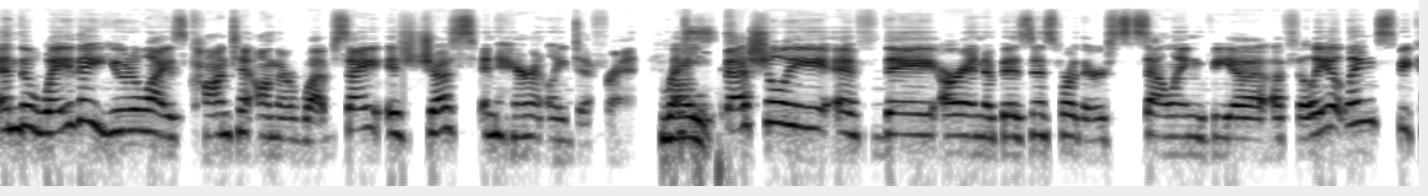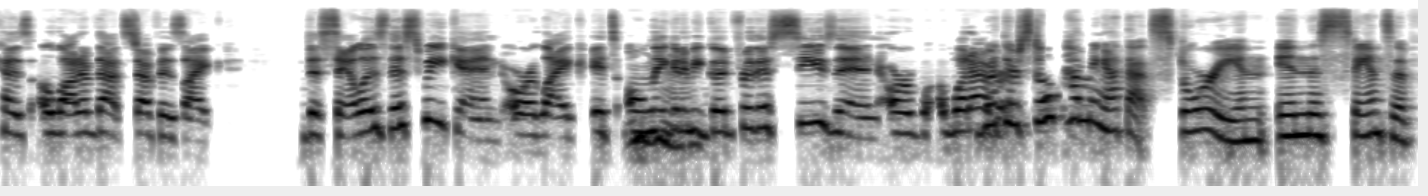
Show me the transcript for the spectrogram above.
And the way they utilize content on their website is just inherently different. Right. Especially if they are in a business where they're selling via affiliate links, because a lot of that stuff is like, the sale is this weekend or like it's only Mhm. going to be good for this season or wh- whatever But they're still coming at that story in in this stance of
